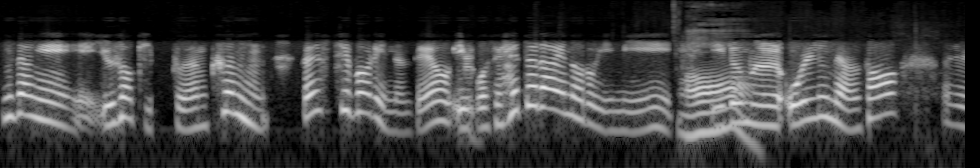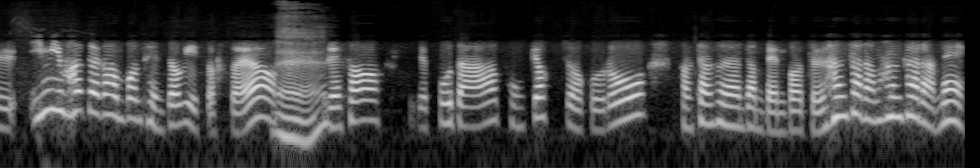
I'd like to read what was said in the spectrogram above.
굉장히 유서 깊은 큰 페스티벌이 있는데요. 이곳에 헤드라이너로 이미 어. 이름을 올리면서 이미 화제가 한 번 된 적이 있었어요. 예. 그래서 이제 보다 본격적으로 방탄소년단 멤버들 한 사람 한 사람의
